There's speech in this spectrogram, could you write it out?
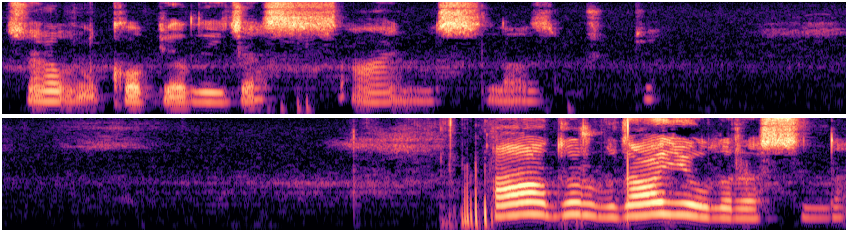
Sonra bunu kopyalayacağız. Aynısı lazım çünkü. Aa dur bu daha iyi olur aslında.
